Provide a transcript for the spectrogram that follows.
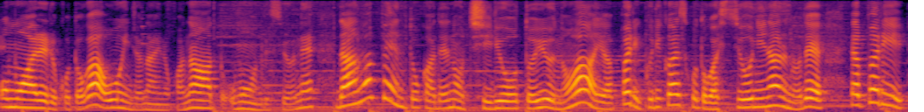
思われることが多いんじゃないのかなと思うんですよね。ダーマペンとかでの治療というのはやっぱり繰り返すことが必要になるのでやっぱり1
